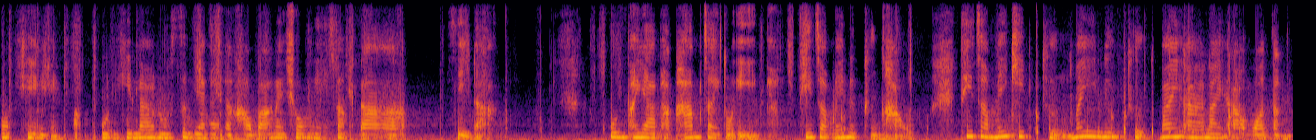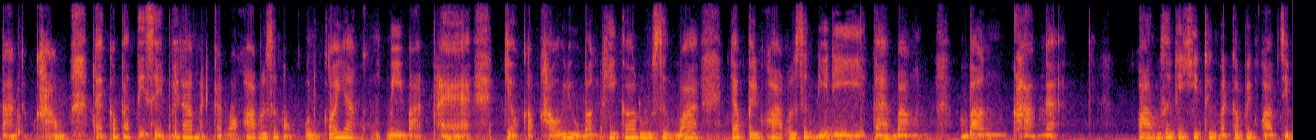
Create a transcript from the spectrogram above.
โอเคฝั่งคุณคิดแล้วรู้สึกยังไงกับเขาบ้างในช่วงนี้สัปดาห์สี่ดาบ คุณพยายามหักห้ามใจตัวเอง ที่จะไม่นึกถึงเขา ที่จะไม่คิดถึงไม่นึกถึงไม่อะไรอาวรณ์ต่างๆ กับเขา แต่ก็ปฏิเสธไม่ได้เหมือนกันว่าความรู้สึกของคุณก็ยังคงมีบาดแผล เกี่ยวกับเขาอยู่บางทีก็รู้สึกว่ายังเป็นความรู้สึกดีๆ แต่บางบางครั้งอะความรู้สึกที่คิดถึงมันก็เป็นความเจ็บ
